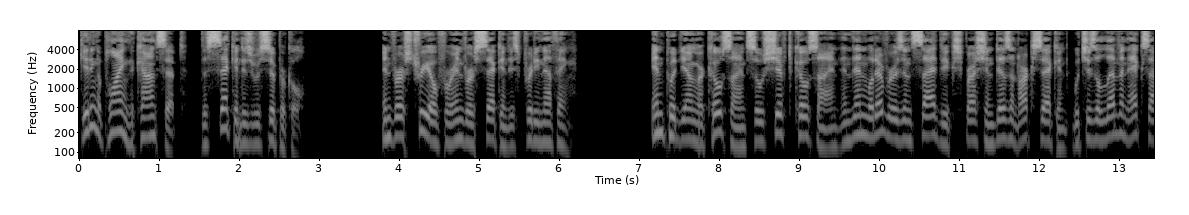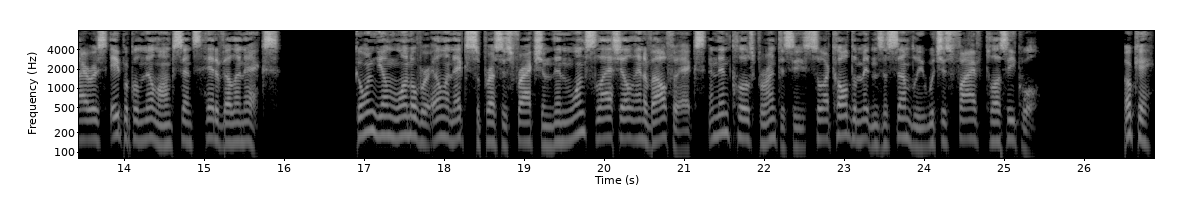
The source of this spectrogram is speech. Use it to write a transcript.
Getting applying the concept, the second is reciprocal. Inverse trio for inverse second is pretty nothing. Input young or cosine so shift cosine and then whatever is inside the expression doesn't arc second which is 11x iris apical nilong sense head of ln x. Going young 1 over ln x suppresses fraction then 1 slash ln of alpha x and then close parentheses so I called the mittens assembly which is 5 plus equal. Okay,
